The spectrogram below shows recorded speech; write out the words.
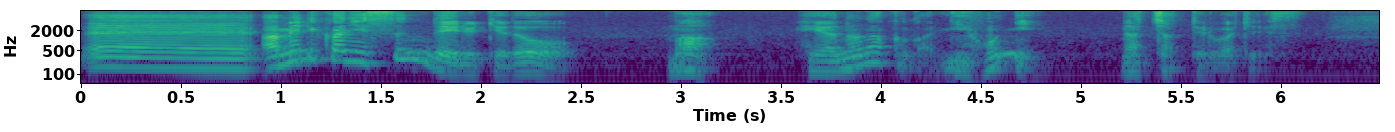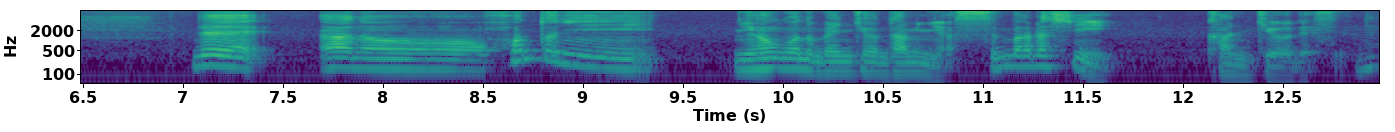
えー、アメリカに住んでいるけどまあ部屋の中が日本になっちゃってるわけです。であのー、本当に日本語の勉強のためには素晴らしい環境ですよね。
